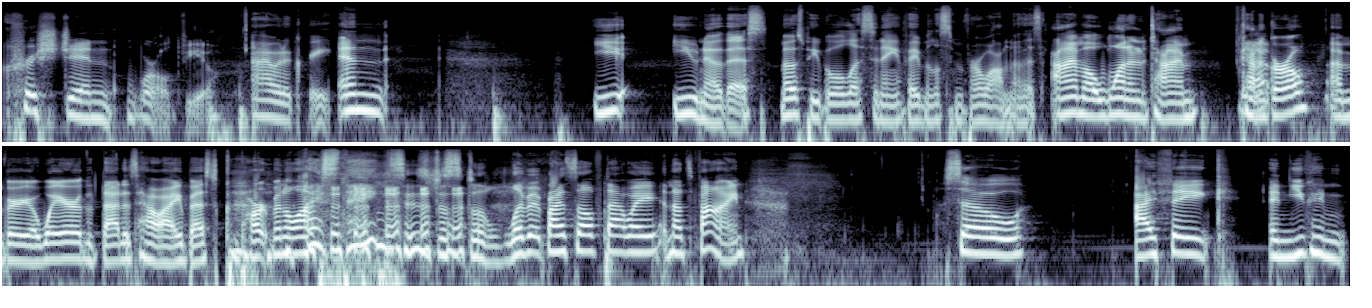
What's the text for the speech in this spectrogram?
Christian worldview. I would agree. And you you know this. Most people listening, if they've been listening for a while, know this. I'm a one at a time kind Yep. of girl. I'm very aware that that is how I best compartmentalize things is just to limit myself that way, and that's fine. So, I think, and you can,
